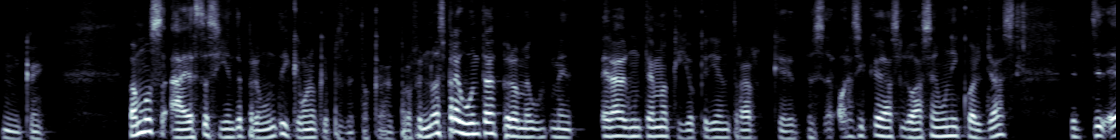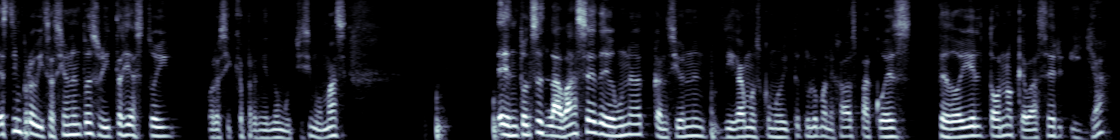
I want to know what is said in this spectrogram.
Ok. Vamos a esta siguiente pregunta y qué bueno que pues le toca al profe. No es pregunta, pero me, era algún tema que yo quería entrar, que pues ahora sí que lo hace único al jazz. Este, esta improvisación, entonces ahorita ya estoy, ahora sí que aprendiendo muchísimo más. Entonces la base de una canción, digamos, como ahorita tú lo manejabas, Paco, es te doy el tono que va a ser y ya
